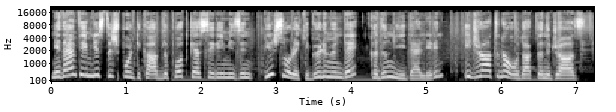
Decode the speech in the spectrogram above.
Neden Feminist Dış Politika adlı podcast serimizin bir sonraki bölümünde kadın liderlerin icraatına odaklanacağız.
